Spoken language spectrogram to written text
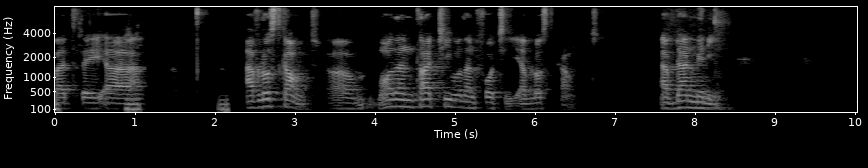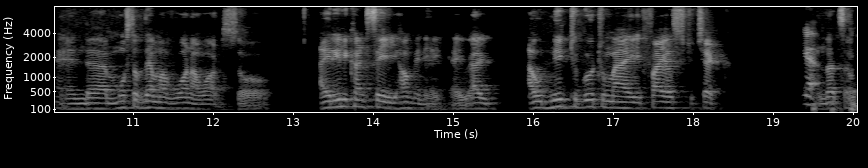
but they uh, I've lost count. Um, more than 30, more than 40, I've lost count. I've done many and uh, most of them have won awards. So I really can't say how many. I, I, I would need to go to my files to check. Yeah. And that's well,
